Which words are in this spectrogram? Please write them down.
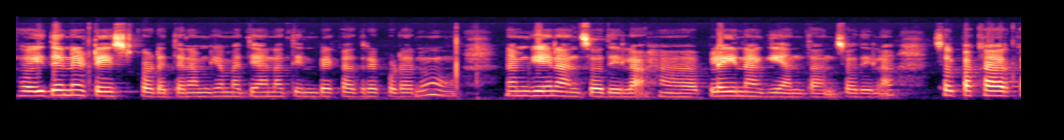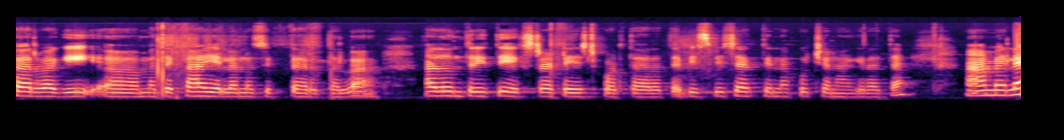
ಸೊ ಇದನ್ನೇ ಟೇಸ್ಟ್ ಕೊಡುತ್ತೆ. ನಮಗೆ ಮಧ್ಯಾಹ್ನ ತಿನ್ನಬೇಕಾದ್ರೆ ಕೂಡ ನಮಗೇನು ಅನಿಸೋದಿಲ್ಲ. ಪ್ಲೈನಾಗಿ ಅಂತ ಅನಿಸೋದಿಲ್ಲ. ಸ್ವಲ್ಪ ಖಾರ ಖಾರವಾಗಿ ಮತ್ತು ಕಾಯಿ ಎಲ್ಲನೂ ಸಿಗ್ತಾ ಇರುತ್ತಲ್ವ? ಅದೊಂದು ರೀತಿ ಎಕ್ಸ್ಟ್ರಾ ಟೇಸ್ಟ್ ಕೊಡ್ತಾ ಇರುತ್ತೆ. ಬಿಸಿ ಬಿಸಿಯಾಗಿ ತಿನ್ನೋಕ್ಕೂ ಚೆನ್ನಾಗಿರುತ್ತೆ. ಆಮೇಲೆ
